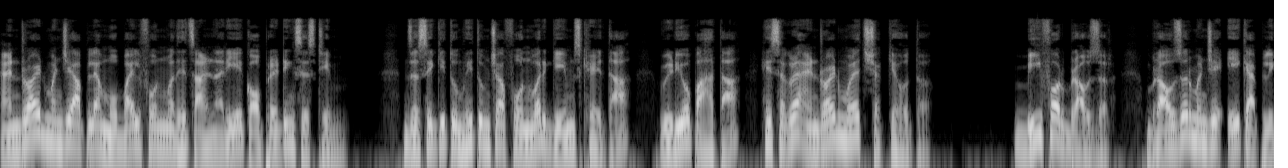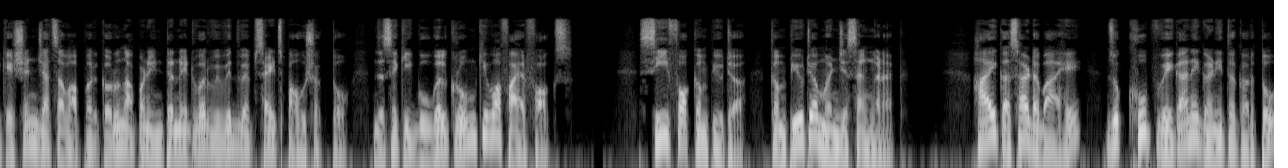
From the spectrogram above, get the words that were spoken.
अँड्रॉइड म्हणजे आपल्या मोबाईल फोनमध्ये चालणारी एक ऑपरेटिंग सिस्टीम. जसे की तुम्ही तुमच्या फोनवर गेम्स खेळता व्हिडिओ पाहता हे सगळं अँड्रॉइडमुळेच शक्य होतं. बी फॉर ब्राउझर. ब्राउझर म्हणजे एक ॲप्लिकेशन ज्याचा वापर करून आपण इंटरनेटवर विविध वेबसाईट्स पाहू शकतो जसे की गुगल क्रोम किंवा Firefox. C for computer. Computer म्हणजे संगणक. हा एक असा डबा आहे जो खूप वेगाने गणितं करतो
